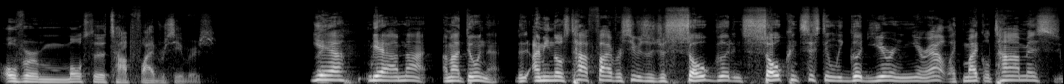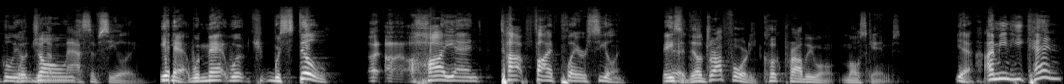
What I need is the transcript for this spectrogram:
over most of the top five receivers. yeah, yeah, I'm not. I'm not doing that. I mean, those top five receivers are just so good and so consistently good year in and year out. Like Michael Thomas, Julio With, with a Jones. massive ceiling. Yeah, we're, we're, we're still a, a a high end top five player ceiling. Yeah, Basically, they'll drop 40. Cook probably won't most games. Yeah, I mean he can.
